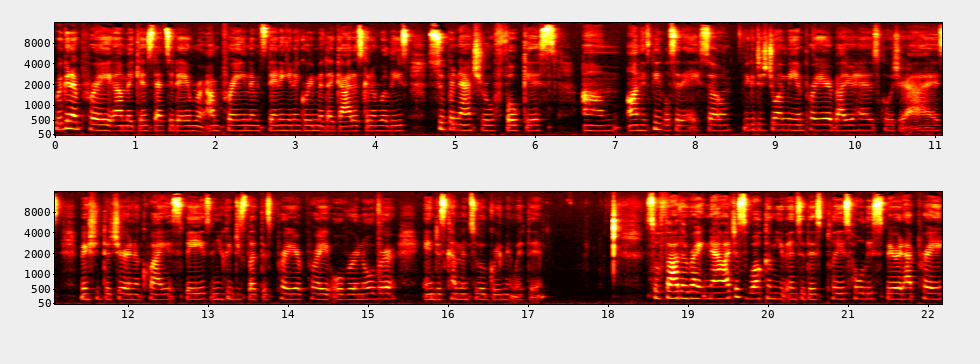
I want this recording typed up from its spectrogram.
we're going to pray um, against that today. I'm praying and standing in agreement that God is going to release supernatural focus. Um, on his people today. So you can just join me in prayer, bow your heads, close your eyes, make sure that you're in a quiet space, and you can just let this prayer pray over and over and just come into agreement with it. So, Father, right now, I just welcome you into this place. Holy Spirit, I pray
